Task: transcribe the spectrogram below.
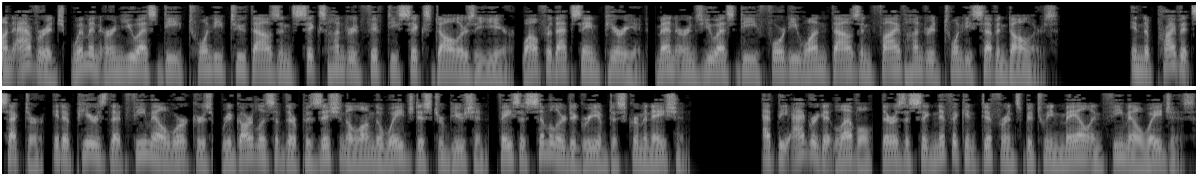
On average, women earn USD $22,656 a year, while for that same period, men earns USD $41,527. In the private sector, it appears that female workers, regardless of their position along the wage distribution, face a similar degree of discrimination. At the aggregate level, there is a significant difference between male and female wages.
